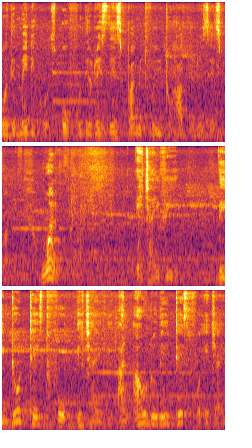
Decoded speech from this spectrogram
for the medicals or for the residence permit for you to have the residence permit. One, HIV. They do test for HIV. And how do they test for HIV?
